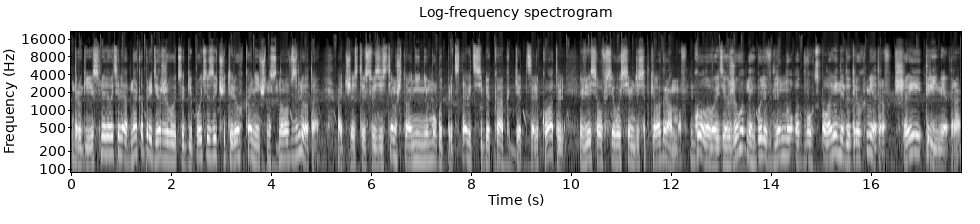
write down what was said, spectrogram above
Другие исследователи, однако, придерживаются гипотезы четырехконечностного взлета, отчасти в связи с тем, что они не могут представить себе, как Кетцалькоатль весил всего 70 килограммов. Головы этих животных были в длину от 2,5 до 3 метров, шеи 3 метра,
